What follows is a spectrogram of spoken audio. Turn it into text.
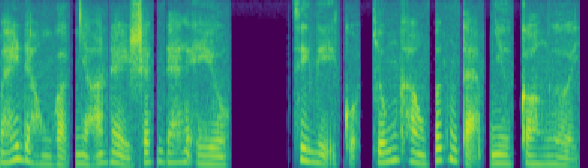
mấy động vật nhỏ này rất đáng yêu. Suy nghĩ của chúng không phức tạp như con người.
